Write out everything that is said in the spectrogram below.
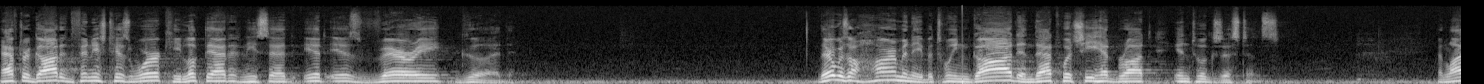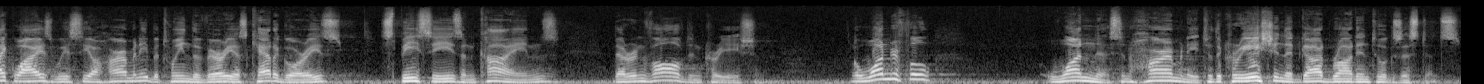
After God had finished His work, He looked at it and He said, It is very good. There was a harmony between God and that which He had brought into existence. And likewise, we see a harmony between the various categories, species, and kinds that are involved in creation. A wonderful oneness and harmony to the creation that God brought into existence.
